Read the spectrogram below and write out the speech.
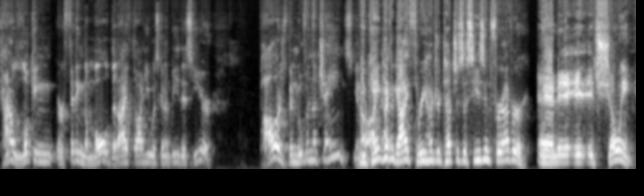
kind of looking or fitting the mold that I thought he was going to be this year. Pollard's been moving the chains. You know, you can't I, give I, a guy 300 touches a season forever, and it, it, it's showing.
